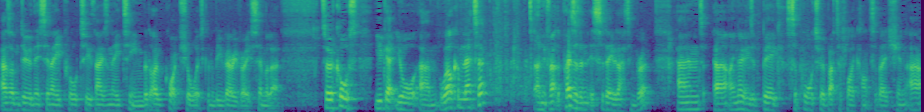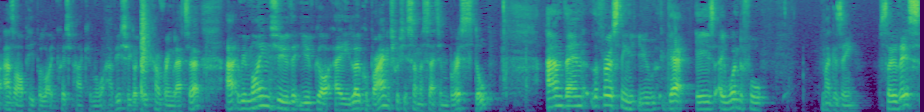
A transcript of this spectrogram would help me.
as I'm doing this in April 2018, but I'm quite sure it's going to be very, very similar. So of course you get your um, welcome letter, and in fact the president is Sir David Attenborough, and uh, I know he's a big supporter of butterfly conservation, uh, as are people like Chris Packham and what have you. So you've got your covering letter. Uh, it reminds you that you've got a local branch, which is Somerset and Bristol. And then the first thing that you get is a wonderful magazine. So this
